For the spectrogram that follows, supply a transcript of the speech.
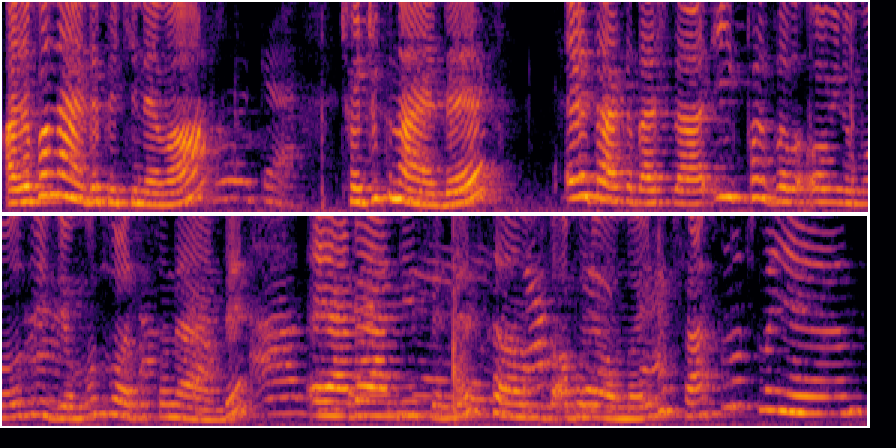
Araba nerede peki Neva? Burada. Çocuk nerede? Evet arkadaşlar ilk puzzle oyunumuz, videomuz burada sona erdi. Eğer beğendiyseniz kanalımıza abone olmayı lütfen unutmayın.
